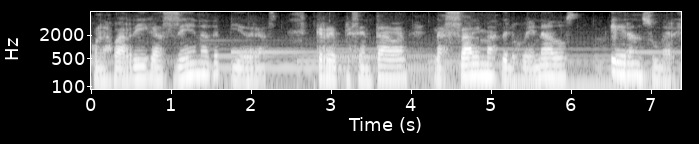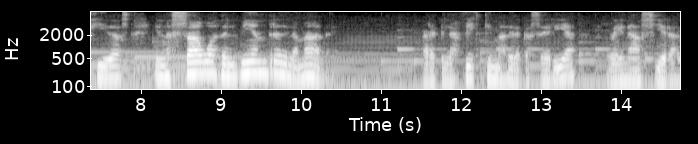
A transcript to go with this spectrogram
con las barrigas llenas de piedras que representaban las almas de los venados eran sumergidas en las aguas del vientre de la madre para que las víctimas de la cacería renacieran.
